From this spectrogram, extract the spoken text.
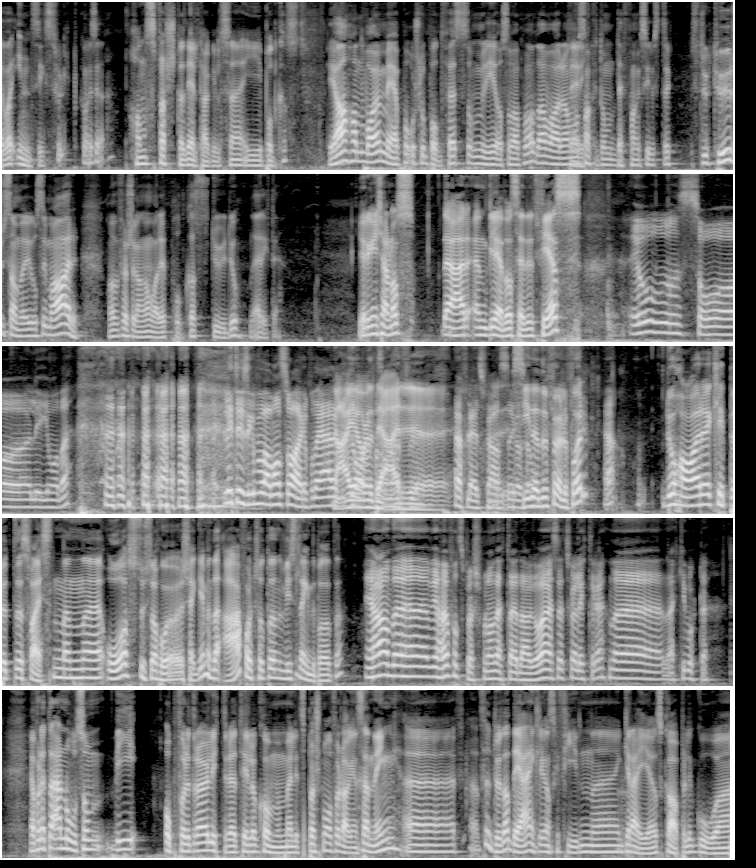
det var innsiktsfullt, kan vi si det. Hans første deltakelse i podkast. Ja, han var jo med på Oslo Podfest, som vi også var på. Da var han er og snakket om defensiv struktur sammen med Josimar. Det var første gang han var i et podkaststudio. Det er riktig. Jørgen Kjernås, det er en glede å se ditt fjes. Jo, så i like måte. Litt usikker på hva man svarer på det. Jeg er Nei, ja, men det sånne er eh. Si sånn. det du føler for. Ja. Du har eh, klippet eh, sveisen men, eh, og stussa skjegget, men det er fortsatt en viss lengde på dette. Ja, det, vi har jo fått spørsmål om dette i dag òg, jeg har sett fra lyttere. Det, det er ikke borte. Ja, for dette er noe som vi oppfordrer lyttere til å komme med litt spørsmål for dagens sending. Uh, funnet ut at det er egentlig en ganske fin uh, greie å skape litt gode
